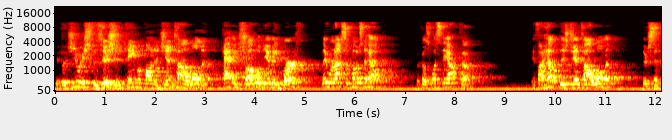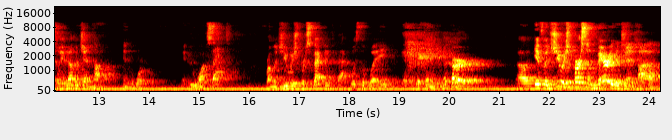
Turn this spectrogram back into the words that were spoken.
If a Jewish physician came upon a Gentile woman having trouble giving birth, they were not supposed to help. Because what's the outcome? If I help this Gentile woman, there's simply another Gentile in the world. And who wants that? From a Jewish perspective, that was the way the thinking occurred. Uh, if a Jewish person married a Gentile,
